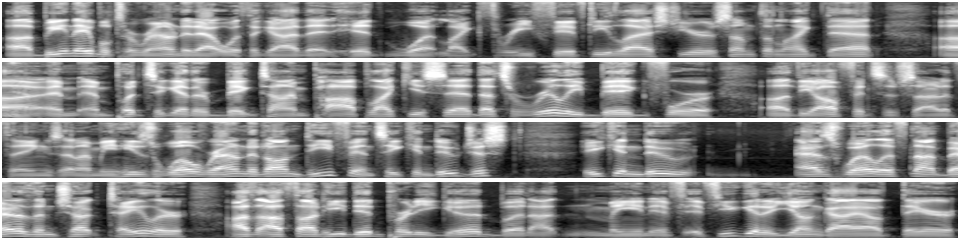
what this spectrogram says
uh, being able to round it out with a guy that hit what like 350 last year or something like that, uh, and, and put together big time pop, like you said, that's really big for uh, the offensive side of things. And I mean, he's well rounded on defense. He can do just he can do as well, if not better than Chuck Taylor. I, th- I thought he did pretty good, but I mean, if, if you get a young guy out there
